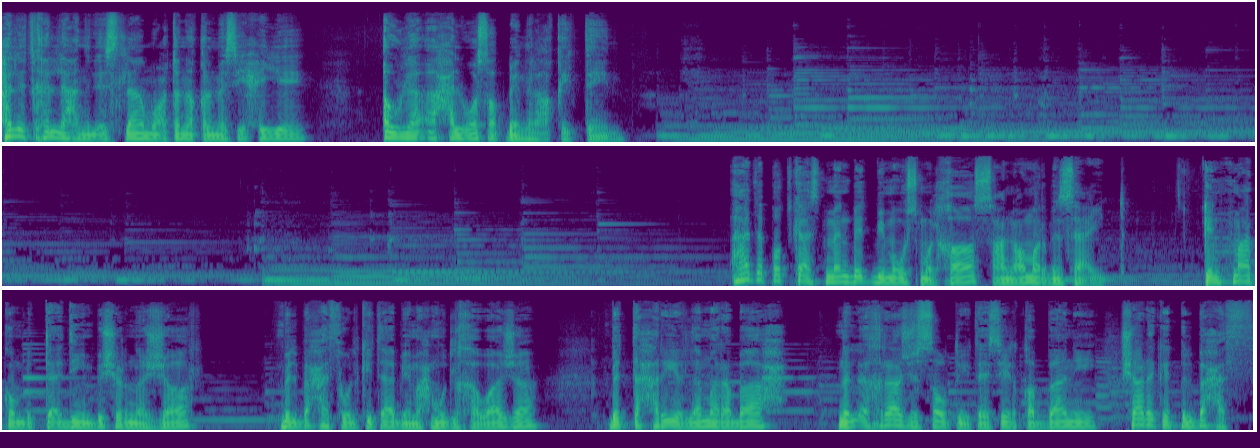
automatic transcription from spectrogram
هل تخلى عن الإسلام واعتنق المسيحية أو لاقى حل وسط بين العقيدتين؟ هذا بودكاست منبت بموسمه الخاص عن عمر بن سعيد. كنت معكم بالتقديم بشر نجار بالبحث والكتابة محمود الخواجة بالتحرير لما رباح من الإخراج الصوتي تيسير قباني شاركت بالبحث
